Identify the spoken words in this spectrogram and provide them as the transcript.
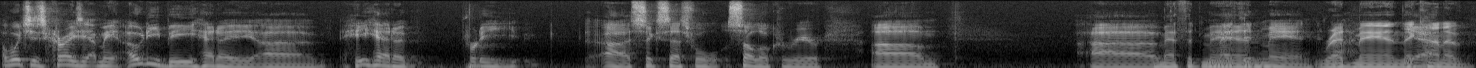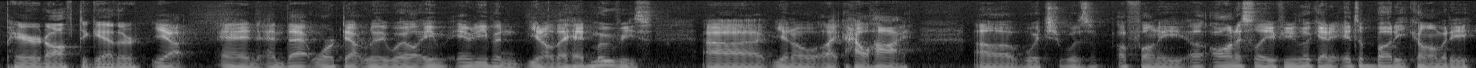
which is crazy. I mean, ODB had a uh, he had a pretty uh, successful solo career. Um, uh, Method Man, Method Man, Redman, they yeah. kind of paired off together. Yeah, and and that worked out really well. E- Even you know they had movies, uh, you know like How High, uh, which was a funny. Uh, honestly, if you look at it, it's a buddy comedy.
